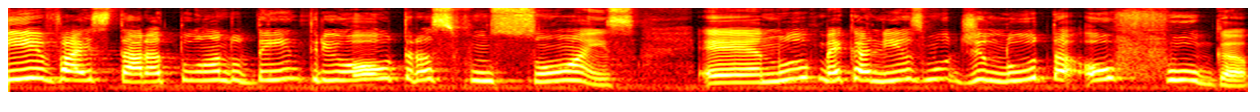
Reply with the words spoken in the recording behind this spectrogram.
e vai estar atuando, dentre outras funções, é, no mecanismo de luta ou fuga,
